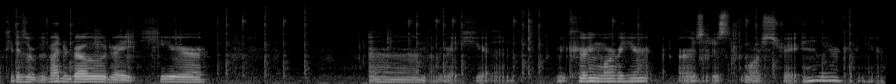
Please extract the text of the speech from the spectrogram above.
okay, there's a divided road right here. Um, are we right here then? Are we curving more over here, or is it just more straight? Yeah, we are curving here.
